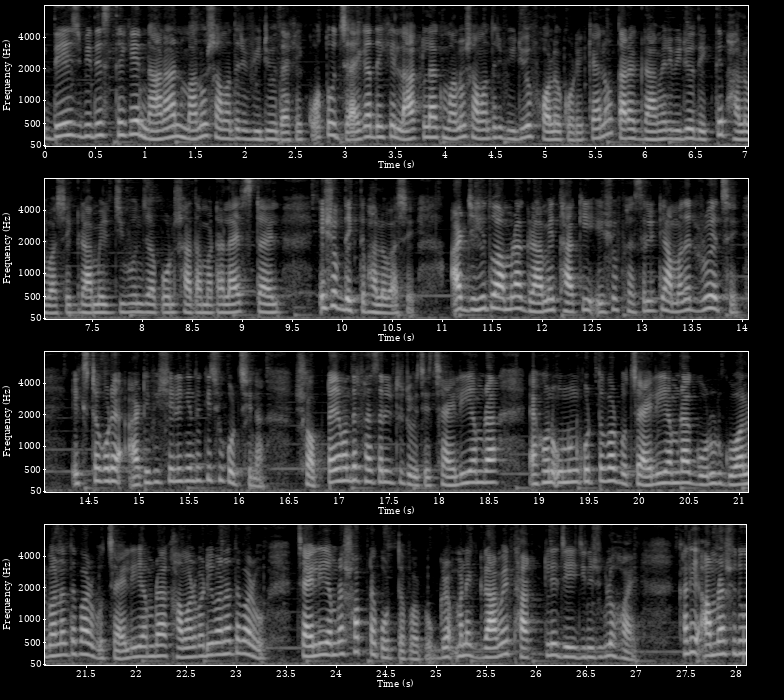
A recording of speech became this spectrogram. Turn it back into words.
দেশ বিদেশ থেকে নানান মানুষ আমাদের ভিডিও দেখে। কত জায়গা দেখে লাখ লাখ মানুষ আমাদের ভিডিও ফলো করে। কেন? তারা গ্রামের ভিডিও দেখতে ভালোবাসে। গ্রামের জীবনযাপন, সাদামাটা লাইফস্টাইল এসব দেখতে ভালোবাসে। আর যেহেতু আমরা গ্রামে থাকি, এসব ফ্যাসিলিটি আমাদের রয়েছে। এক্সট্রা করে আর্টিফিশিয়ালি কিন্তু কিছু করছি না। সবটাই আমাদের ফ্যাসিলিটি রয়েছে। চাইলেই আমরা এখন উনুন করতে পারব, চাইলেই আমরা গরুর গোয়াল বানাতে পারব, চাইলেই আমরা খামার বাড়ি বানাতে পারব, চাইলেই আমরা সবটা করতে পারব। মানে গ্রামে থাকলে যেই জিনিসগুলো হয়, খালি আমরা শুধু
